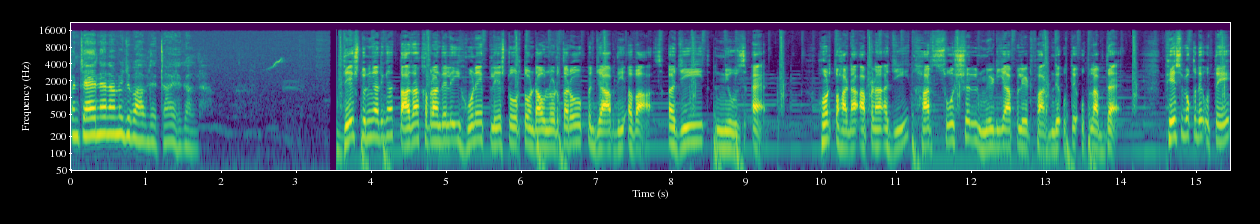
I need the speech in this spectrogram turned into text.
ਪੰਚਾਇਤ ਨੇ ਇਹਨਾਂ ਨੂੰ ਜਵਾਬ ਦਿੱਤਾ ਇਸ ਗੱਲ ਦਾ। ਦੇਸ਼ ਦੁਨੀਆ ਦੀਆਂ ਤਾਜ਼ਾ ਖਬਰਾਂ ਦੇ ਲਈ ਹੁਣੇ ਪਲੇ ਸਟੋਰ ਤੋਂ ਡਾਊਨਲੋਡ ਕਰੋ ਪੰਜਾਬ ਦੀ ਆਵਾਜ਼, ਅਜੀਤ ਨਿਊਜ਼ ਐਪ। ਹੁਣ ਤੁਹਾਡਾ ਆਪਣਾ ਅਜੀਤ ਹਰ ਸੋਸ਼ਲ ਮੀਡੀਆ ਪਲੇਟਫਾਰਮ ਦੇ ਉੱਤੇ ਉਪਲਬਧ ਹੈ। ਫੇਸਬੁੱਕ ਦੇ ਉੱਤੇ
